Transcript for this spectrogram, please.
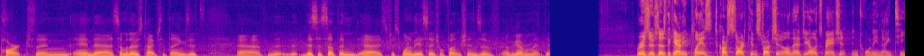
parks and and uh, some of those types of things. It's uh, th this is something. Uh, it's just one of the essential functions of, of government. Risner says the county plans to start construction on that jail expansion in 2019.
